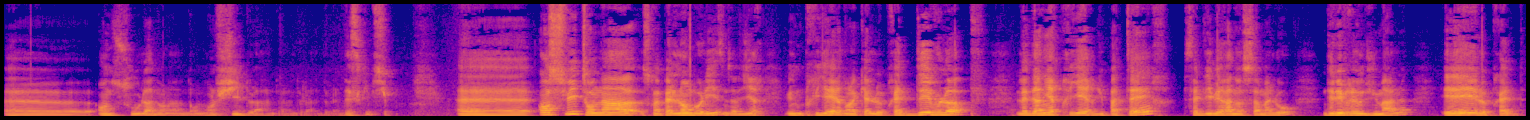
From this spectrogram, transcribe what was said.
en dessous, là, dans, le fil de la, description. ensuite, on a ce qu'on appelle l'embolisme, ça veut dire une prière dans laquelle le prêtre développe la dernière prière du pater, celle Libera nos Malo, délivrez-nous du mal. Et le prêtre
